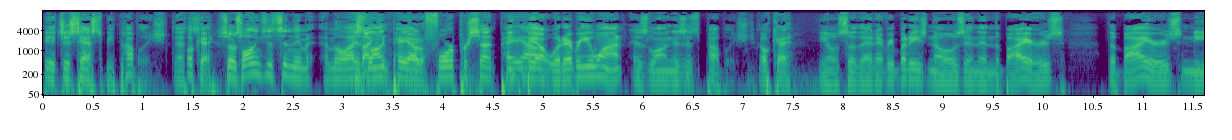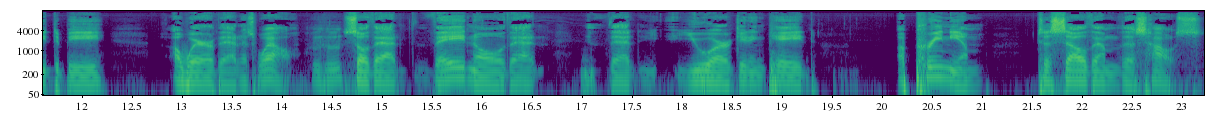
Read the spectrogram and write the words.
yeah. It just has to be published. That's Okay. So as long as it's in the MLS, As I can pay out a four percent You payout. can pay out whatever you want as long as it's published. okay. You know, so that everybody knows, and then the buyers, the buyers need to be aware of that as well, mm-hmm. so that they know that that you are getting paid a premium to sell them this house.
